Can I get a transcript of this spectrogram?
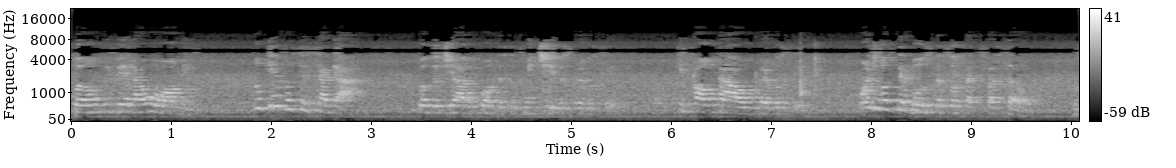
pão viverá o homem. No que você se agarra quando o diabo conta essas mentiras para você? Que falta algo para você? Onde você busca a sua satisfação? No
